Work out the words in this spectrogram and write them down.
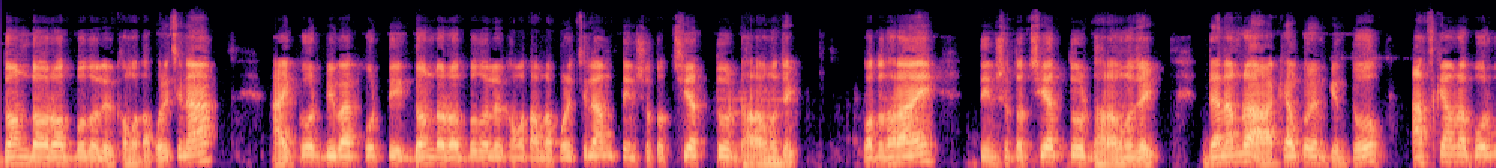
দণ্ড রদবদলের ক্ষমতা। পড়েছি না? হাইকোর্ট বিভাগ কর্তৃক দণ্ড রদবদলের ক্ষমতা আমরা পড়েছিলাম তিনশত ছিয়াত্তর ধারা অনুযায়ী। কত ধারায়? তিনশত ছিয়াত্তর ধারা অনুযায়ী। দেন আমরা খেয়াল করেন কিন্তু আজকে আমরা পড়ব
